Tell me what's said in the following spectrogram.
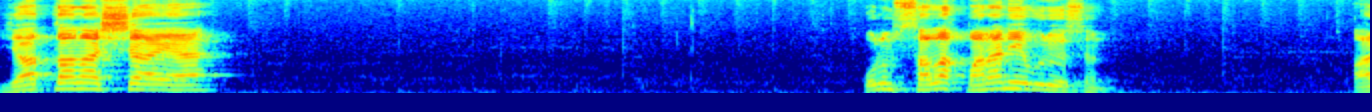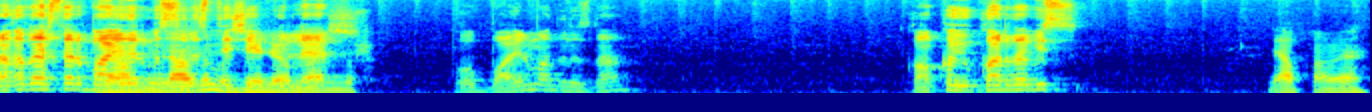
Yat lan aşağıya. Oğlum salak bana niye vuruyorsun? Arkadaşlar bayılır Yardım mısınız? lazım mı? Teşekkürler. ben dur. O bayılmadınız lan. Kanka yukarıda biz Yapma be.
